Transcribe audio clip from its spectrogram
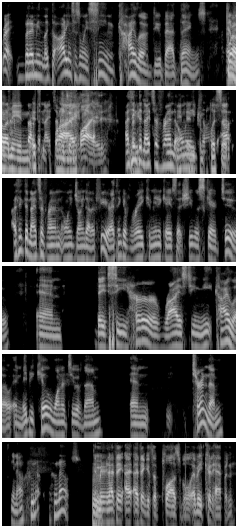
right? But I mean, like, the audience has only seen Kylo do bad things. And Well, I mean, it's the Knights of implied. It's implied. I think the Knights of Ren only complicit. out- I think the Knights of Ren only joined out of fear. I think if Rey communicates that she was scared too, and they see her rise to meet Kylo and maybe kill one or two of them and turn them, you know, who know, who knows? I Hmm. mean, I think I, I think it's a plausible. I mean, it could happen.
